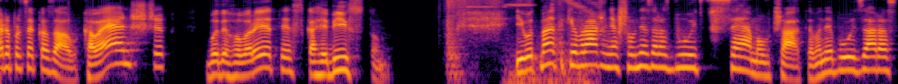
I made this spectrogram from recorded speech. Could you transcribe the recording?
вже про це казав. Кавенщик буде говорити з кагебістом. І от мене таке враження, що вони зараз будуть все мовчати. Вони будуть зараз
